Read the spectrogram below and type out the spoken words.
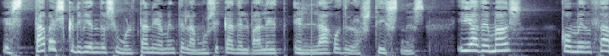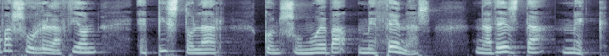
estaba escribiendo simultáneamente la música del ballet El lago de los cisnes y además comenzaba su relación epistolar con su nueva mecenas, Nadezhda Mek.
